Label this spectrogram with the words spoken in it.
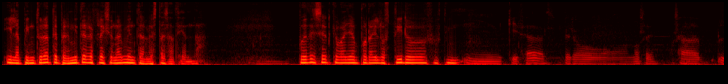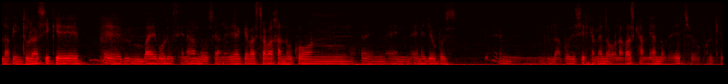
y la pintura te permite reflexionar mientras lo estás haciendo. ¿Puede ser que vayan por ahí los tiros? Mm, quizás, pero no sé. O sea, la pintura sí que eh, va evolucionando. O sea, a medida que vas trabajando con, en, ello, pues em, la puedes ir cambiando o la vas cambiando, de hecho, porque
